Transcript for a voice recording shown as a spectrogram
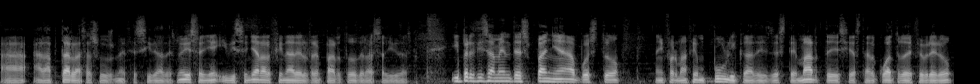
a adaptarlas a sus necesidades y diseñar al final el reparto de las ayudas. Y precisamente España ha puesto la información pública desde este martes y hasta el 4 de febrero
